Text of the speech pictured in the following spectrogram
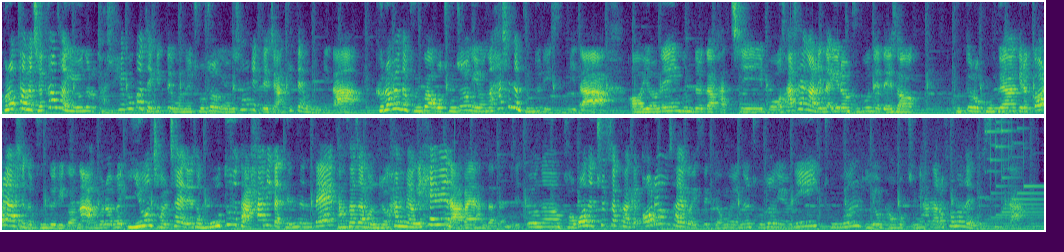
그렇다면 재판상 이혼으로 다시 회부가 되기 때문에 조정 이혼이 성립되지 않기 때문입니다. 그럼에도 불구하고 조정 이혼을 하시는 분들이 있습니다. 어, 연예인 분들과 같이 뭐 사생활이나 이런 부분에 대해서 극도로 공개하기를 꺼려하시는 분들이거나 안 그러면 이혼 절차에 대해서 모두 다 합의가 됐는데 당사자분 중 한 명이 해외 나가야 한다든지 또는 법원에 출석하기 어려운 사유가 있을 경우에는 조정 이혼이 좋은 이혼 방법 중에 하나로 선호되고 있습니다.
